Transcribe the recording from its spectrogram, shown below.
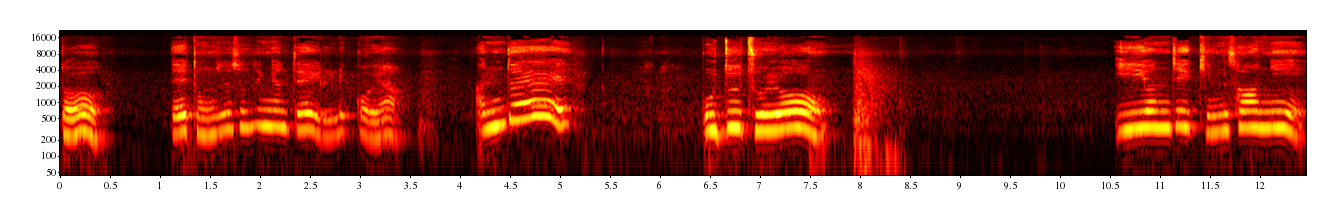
너 내 동생 선생님한테 일릴 거야. 안 돼. 모두 조용. 이은지, 김선희,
